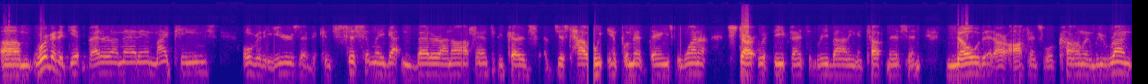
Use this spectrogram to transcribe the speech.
um, we're going to get better on that end. My teams over the years have consistently gotten better on offense because of just how we implement things. We want to start with defense and rebounding and toughness and know that our offense will come. And we run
